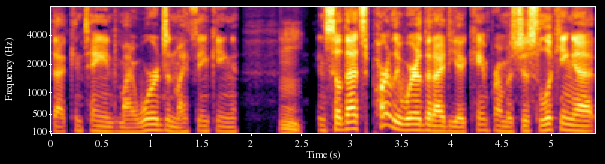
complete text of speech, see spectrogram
that contained my words and my thinking. Mm. And so that's partly where that idea came from, is just looking at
